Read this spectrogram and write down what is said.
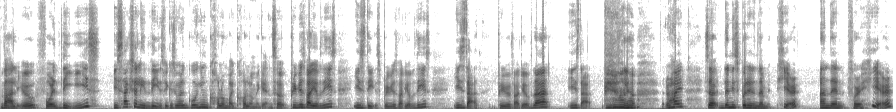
value for these is actually this because we're going column by column again. So previous value of this is this, previous value of this is that, previous value of that is that, previous value, right? So then it's putting in them here. And then for here,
